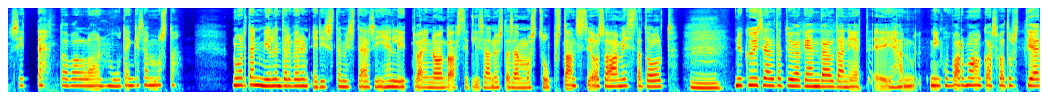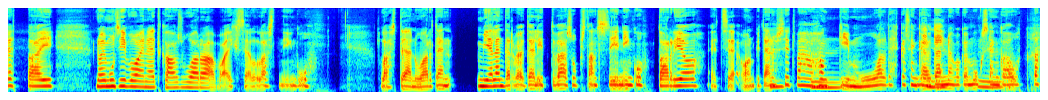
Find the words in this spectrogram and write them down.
sitten tavallaan muutenkin semmoista nuorten mielenterveyden edistämistä ja siihen liittyvää, niin ne on taas sit lisännyt sitä semmoista substanssiosaamista tuolta mm. nykyiseltä työkentältä, niin että eihän niin kuin varmaan kasvatustiede tai noin mun sivuaineetkaan suoraan vaikka sellaista niin kuin lasten ja nuorten mielenterveyteen liittyvää substanssia niin kuin tarjoaa, että se on pitänyt mm. sitten vähän mm. hankkia muualta ehkä sen niin, käytännön niin. kokemuksen mm. kautta.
